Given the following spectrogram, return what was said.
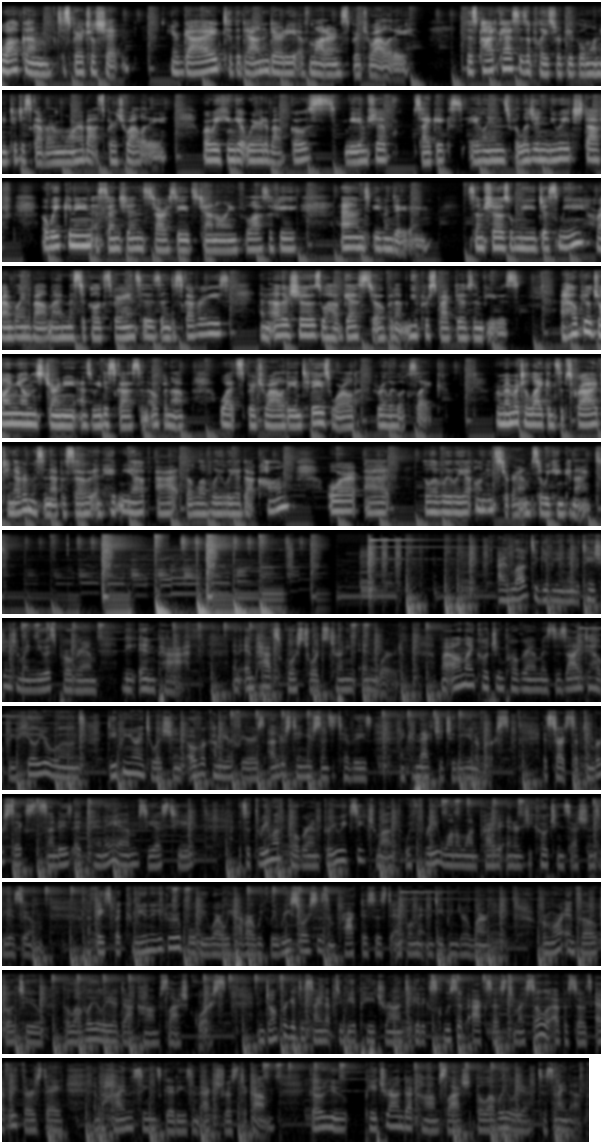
Welcome to Spiritual Shit, your guide to the down and dirty of modern spirituality. This podcast is a place for people wanting to discover more about spirituality, where we can get weird about ghosts, mediumship, psychics, aliens, religion, new age stuff, awakening, ascension, star seeds, channeling, philosophy, and even dating. Some shows will be just me rambling about my mystical experiences and discoveries, and other shows will have guests to open up new perspectives and views. I hope you'll join me on this journey as we discuss and open up what spirituality in today's world really looks like. Remember to like and subscribe to never miss an episode and hit me up at thelovelyleah.com or at thelovelyleah on Instagram so we can connect. Love to give you an invitation to my newest program, The Empath, an empath's course towards turning inward. My online coaching program is designed to help you heal your wounds, deepen your intuition, overcome your fears, understand your sensitivities, and connect you to the universe. It starts September 6th, Sundays at 10 a.m. CST. It's a three month program, three weeks each month, with three one on one private energy coaching sessions via Zoom. A Facebook community group will be where we have our weekly resources and practices to implement and deepen your learning. For more info, go to thelovelyleah.com slash course. And don't forget to sign up to be a Patreon to get exclusive access to my solo episodes every Thursday and behind the scenes goodies and extras to come. Go to patreon.com slash thelovelyleah to sign up.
